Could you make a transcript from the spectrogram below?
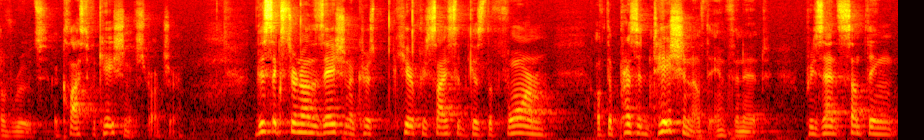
of roots, a classification of structure. This externalization occurs here precisely because the form of the presentation of the infinite presents something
